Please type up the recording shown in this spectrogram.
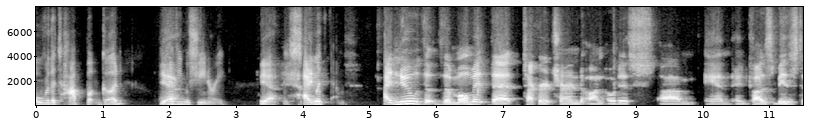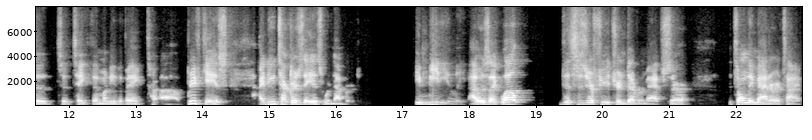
over the top but good. Yeah. Heavy machinery. Yeah, I with them. I knew the the moment that Tucker turned on Otis um, and and caused Miz to to take the Money in the Bank uh, briefcase, I knew Tucker's days were numbered. Immediately, I was like, "Well, this is your future endeavor match, sir. It's only a matter of time."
